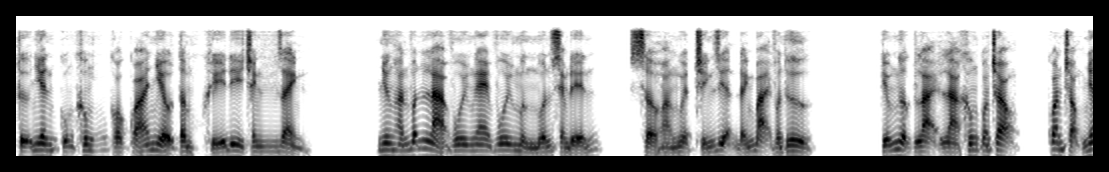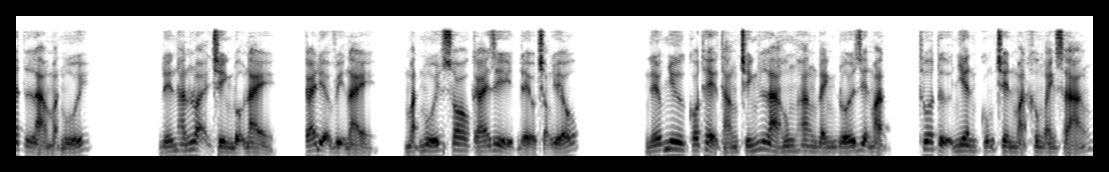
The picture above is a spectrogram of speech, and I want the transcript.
tự nhiên cũng không có quá nhiều tâm khí đi tranh giành nhưng hắn vẫn là vui nghe vui mừng muốn xem đến, sở hoàng nguyệt chính diện đánh bại vân thư. Kiếm ngược lại là không quan trọng quan trọng nhất là mặt mũi. Đến hắn loại trình độ này, cái địa vị này, mặt mũi so cái gì đều trọng yếu. Nếu như có thể thắng chính là hung hăng đánh đối diện mặt, thua tự nhiên cũng trên mặt không ánh sáng.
